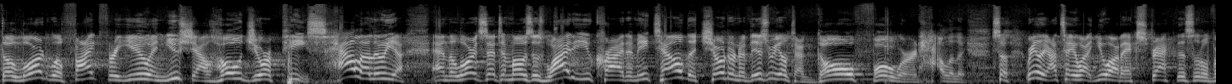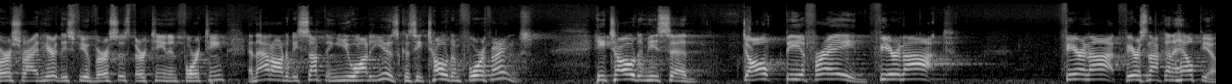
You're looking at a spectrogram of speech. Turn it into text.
The Lord will fight for you, and you shall hold your peace. Hallelujah. And the Lord said to Moses, Why do you cry to me? Tell the children of Israel to go forward. Hallelujah. So, really, I'll tell you what, you ought to extract this little verse right here, these few verses, 13 and 14, and that ought to be something you ought to use because he told him four things. He told him, He said, Don't be afraid, fear not. Fear not. Fear is not going to help you.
